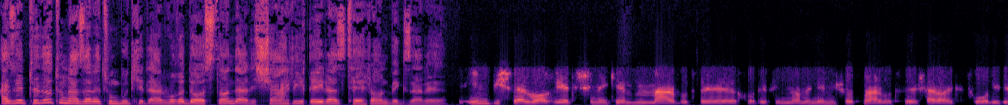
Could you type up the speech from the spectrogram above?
از ابتدا تو نظرتون بود که در واقع داستان در شهری غیر از تهران بگذره؟ این بیشتر واقعیتش اینه که مربوط به خود فیلم نامه نمی‌شد مربوط به شرایط تولید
